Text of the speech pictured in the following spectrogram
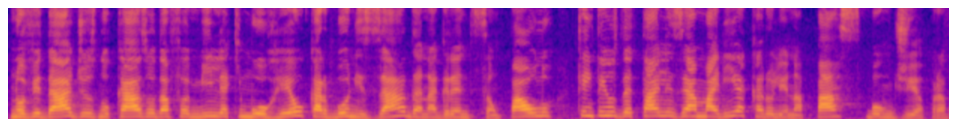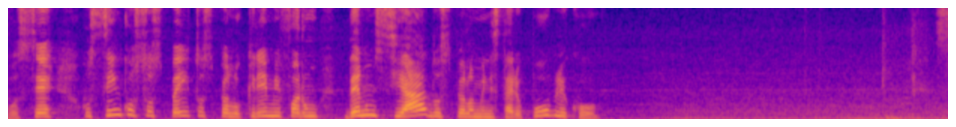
Novidades no caso da família que morreu carbonizada na Grande São Paulo. Quem tem os detalhes é a Maria Carolina Paz. Bom dia para você. Os cinco suspeitos pelo crime foram denunciados pelo Ministério Público?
